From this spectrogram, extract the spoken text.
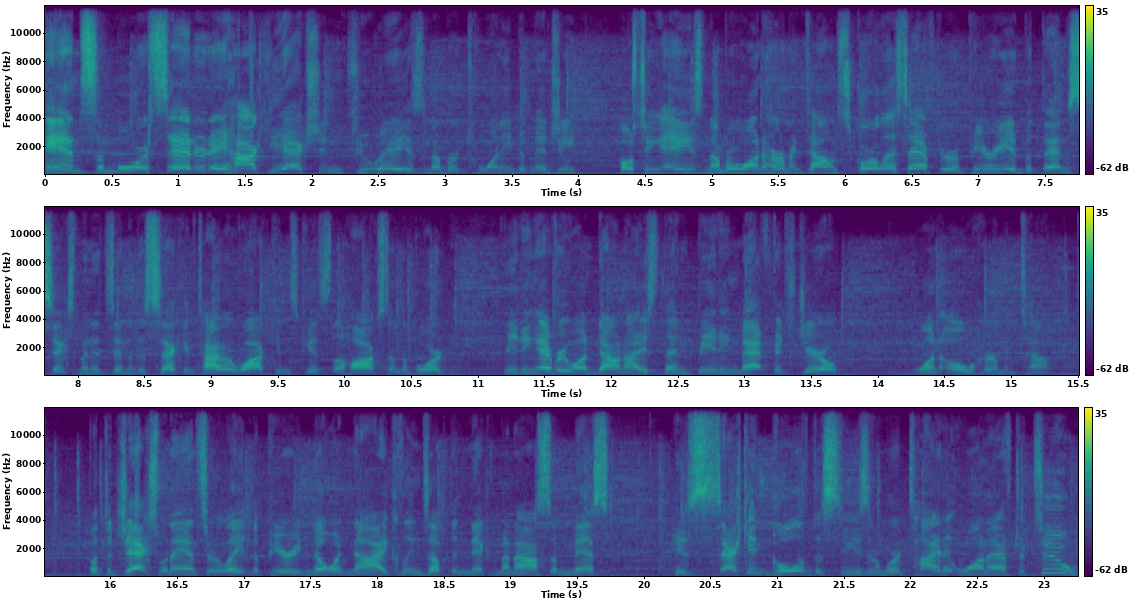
And some more Saturday hockey action. 2A is number 20 Bemidji hosting A's number one Hermantown scoreless after a period, but then six minutes into the second, Tyler Watkins gets the Hawks on the board, beating everyone down ice, then beating Matt Fitzgerald 1-0 Hermantown. But the Jacks would answer late in the period. Noah Nye cleans up the Nick Manassa miss. His second goal of the season. We're tied at one after two.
